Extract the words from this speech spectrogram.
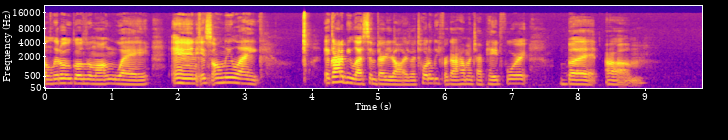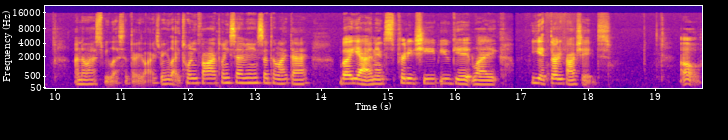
A little goes a long way. And it's only like, it gotta be less than $30. I totally forgot how much I paid for it. But, um, I know it has to be less than $30. Maybe like 25 27 something like that. But yeah, and it's pretty cheap. You get like, you get 35 shades. Oh,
